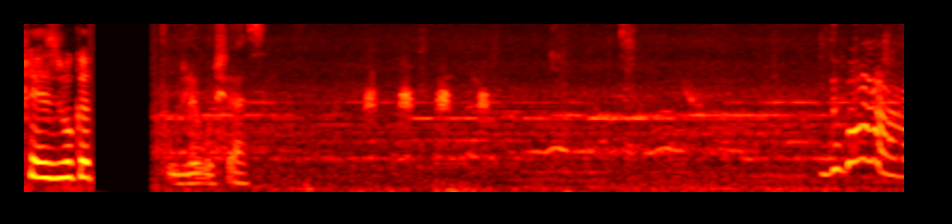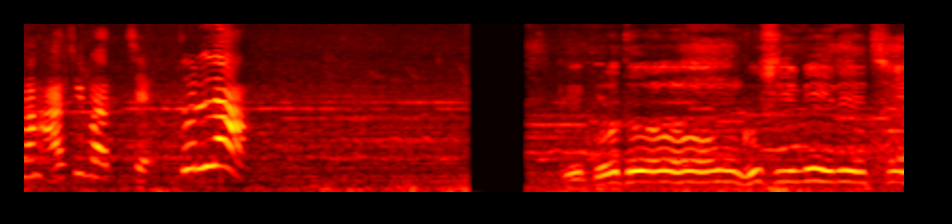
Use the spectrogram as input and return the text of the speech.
ফেসবুকে তুলে বসে আছে। হাসি পাচ্ছে। তুললা। এ প্রথম ঘুষি মেরেছি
